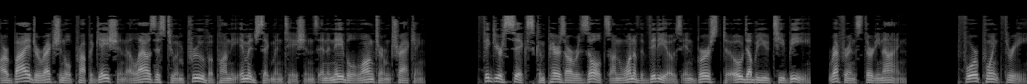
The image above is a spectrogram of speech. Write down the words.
Our bidirectional propagation allows us to improve upon the image segmentations and enable long term tracking. Figure 6 compares our results on one of the videos in Burst to OWTB, reference 39. 4.3.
